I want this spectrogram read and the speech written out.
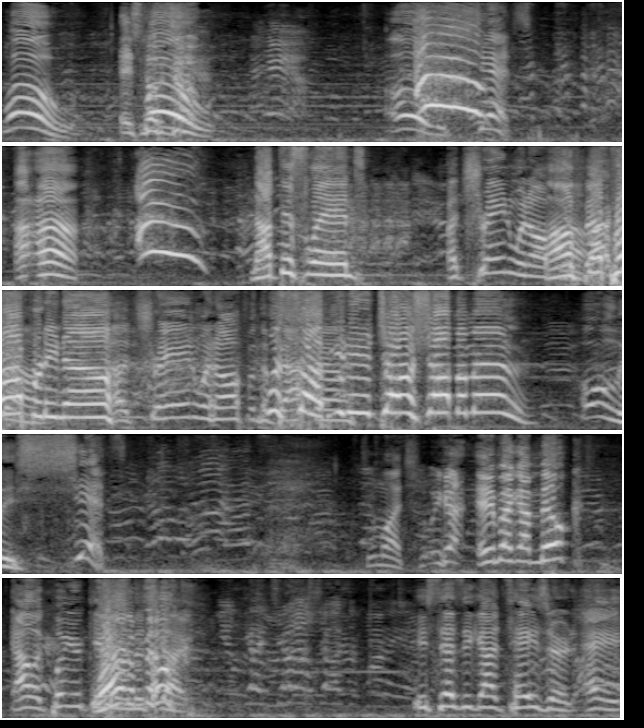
Whoa! It's no Whoa! joke. Holy shit! Uh-uh. Not this land. A train went off. Off my property now. A train went off in the What's background. up? You need a jello shot, my man? Holy shit! Too much. We got anybody got milk? Alec, put your camera What? on this Milk? guy. He says he got tasered. Hey,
